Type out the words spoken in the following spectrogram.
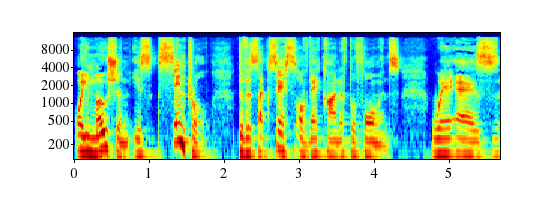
or emotion is central to the success of that kind of performance. Whereas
